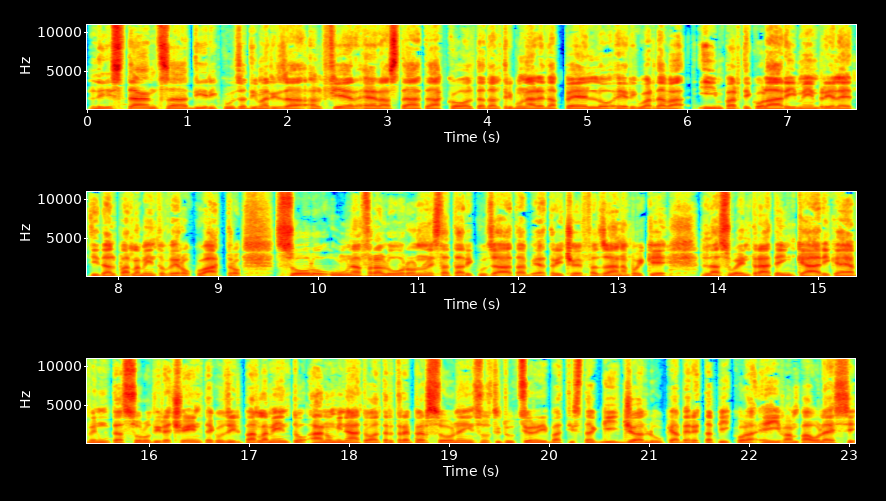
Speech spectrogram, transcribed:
L'istanza di ricusa di Marisa Alfier era stata accolta dal Tribunale d'Appello e riguardava in particolare i membri eletti dal Parlamento, ovvero quattro. Solo una fra loro non è stata ricusata, Beatrice Fasana, poiché la sua entrata in carica è avvenuta solo di recente. Così il Parlamento ha nominato altre tre persone in sostituzione di Battista Ghiggia, Luca Beretta Piccola e Ivan Paolessi,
